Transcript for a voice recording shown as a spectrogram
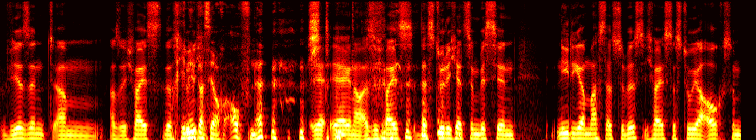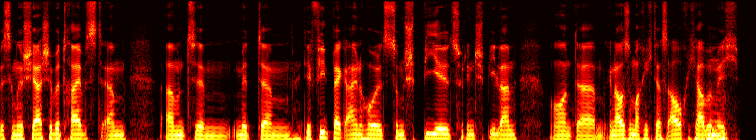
wir sind, ähm, also ich weiß, dass du nimmt dich, das ja auch auf, ne? ja, ja, genau, also ich weiß, dass du dich jetzt so ein bisschen niedriger machst, als du bist. Ich weiß, dass du ja auch so ein bisschen Recherche betreibst ähm, und ähm, mit ähm, dir Feedback einholst zum Spiel, zu den Spielern und ähm, genauso mache ich das auch. Ich habe Mhm. mich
